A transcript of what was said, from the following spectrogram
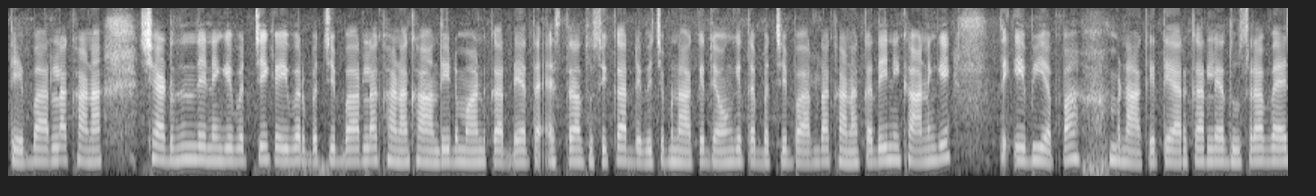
ਤੇ ਬਾਹਰਲਾ ਖਾਣਾ ਛੱਡ ਦਿੰਦੇ ਨੇਗੇ ਬੱਚੇ। ਕਈ ਵਾਰ ਬੱਚੇ ਬਾਹਰਲਾ ਖਾਣਾ ਖਾਣ ਦੀ ਡਿਮਾਂਡ ਕਰਦੇ ਆ ਤਾਂ ਇਸ ਤਰ੍ਹਾਂ ਤੁਸੀਂ ਘਰ ਦੇ ਵਿੱਚ ਬਣਾ ਕੇ ਦਿਓਗੇ ਤਾਂ ਬੱਚੇ ਬਾਹਰਲਾ ਖਾਣਾ ਕਦੇ ਨਹੀਂ ਖਾਣਗੇ। ਤੇ ਇਹ ਵੀ ਆਪਾਂ ਬਣਾ ਕੇ ਤਿਆਰ ਕਰ ਲਿਆ। ਦੂਸਰਾ ਵੈਜ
